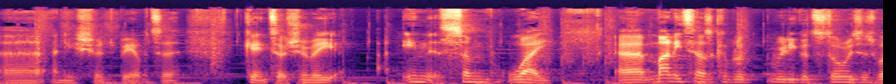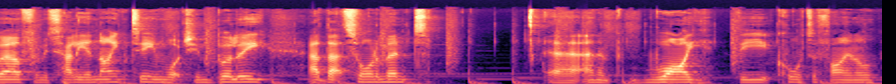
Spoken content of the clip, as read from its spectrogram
uh, and you should be able to get in touch with me in some way. Uh, Manny tells a couple of really good stories as well from Italia 90, watching Bully at that tournament, uh, and why the quarter final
